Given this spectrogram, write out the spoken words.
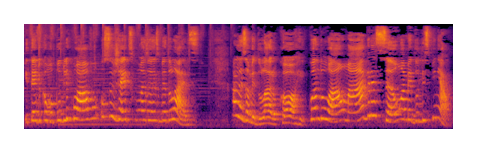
e teve como público-alvo os sujeitos com lesões medulares. A lesão medular ocorre quando há uma agressão à medula espinhal,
